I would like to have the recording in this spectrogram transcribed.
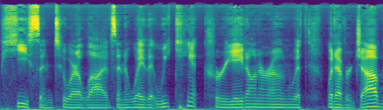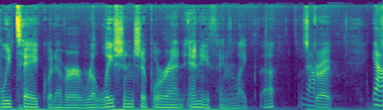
peace into our lives in a way that we can't create on our own with whatever job we take, whatever relationship we're in, anything like that. That's Yeah. great. Yeah.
